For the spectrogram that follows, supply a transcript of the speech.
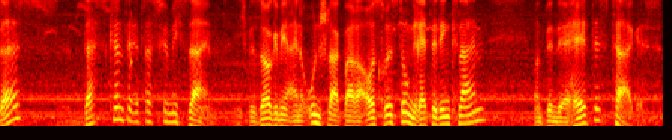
Das... das könnte etwas für mich sein. Ich besorge mir eine unschlagbare Ausrüstung, rette den Kleinen und bin der Held des Tages.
